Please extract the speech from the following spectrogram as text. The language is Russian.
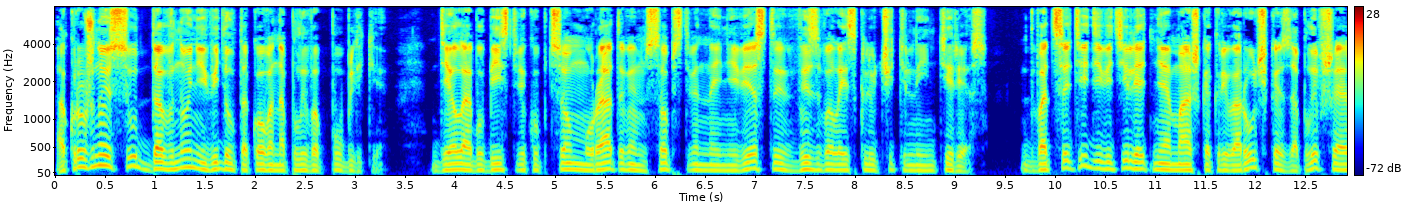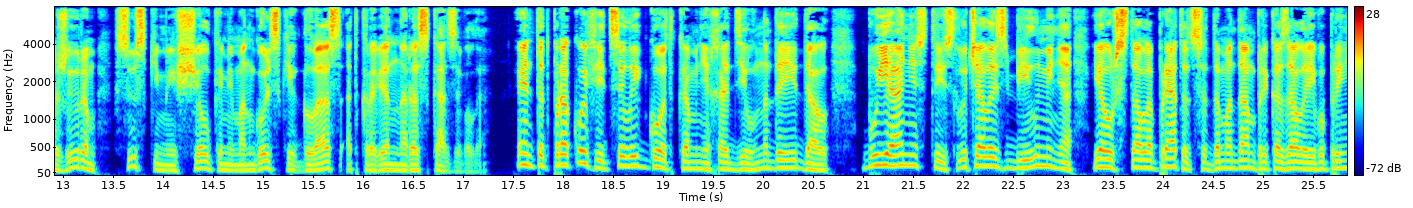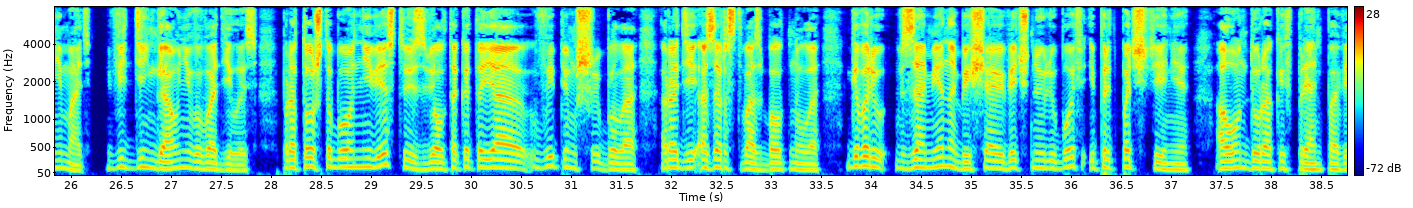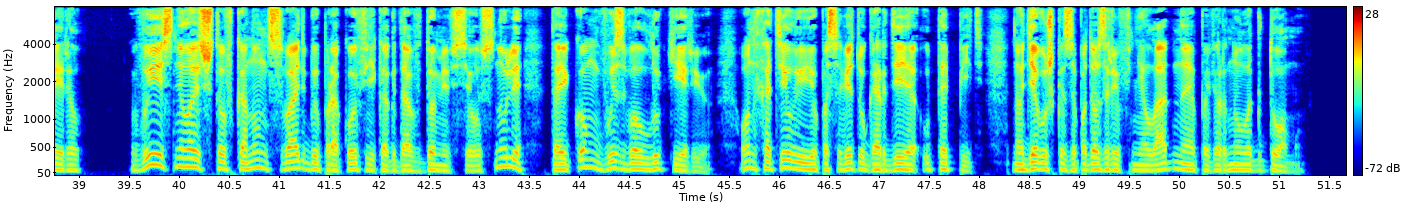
Окружной суд давно не видел такого наплыва публики. Дело об убийстве купцом Муратовым собственной невесты вызвало исключительный интерес. 29-летняя Машка Криворучка, заплывшая жиром с узкими щелками монгольских глаз, откровенно рассказывала. Этот Прокофий целый год ко мне ходил, надоедал. Буянистый, случалось, бил меня. Я уж стала прятаться, да мадам приказала его принимать. Ведь деньга у него водилась. Про то, чтобы он невесту извел, так это я выпивши была, ради озорства сболтнула. Говорю, взамен обещаю вечную любовь и предпочтение. А он, дурак, и впрямь поверил. Выяснилось, что в канун свадьбы Прокофий, когда в доме все уснули, тайком вызвал Лукерию. Он хотел ее по совету Гордея утопить, но девушка, заподозрив неладное, повернула к дому.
